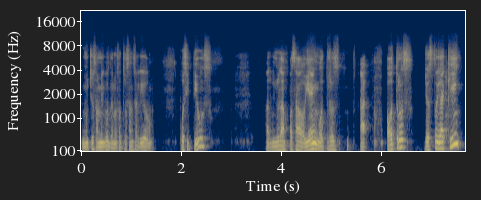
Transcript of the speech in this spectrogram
muchos amigos de nosotros han salido positivos. Algunos la han pasado bien, otros, otros, yo estoy aquí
